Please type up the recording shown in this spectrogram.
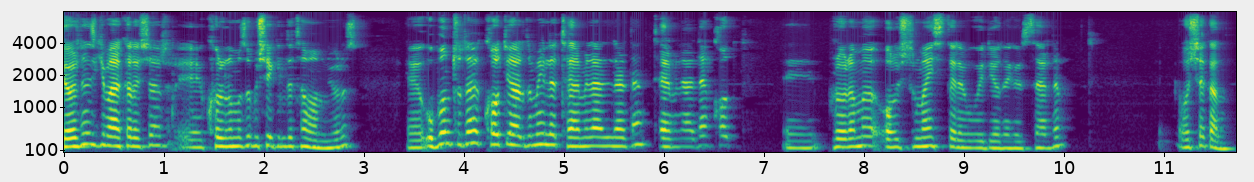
Gördüğünüz gibi arkadaşlar e, kurulumuzu bu şekilde tamamlıyoruz. E, Ubuntu'da kod yardımıyla terminallerden terminalden kod e, programı oluşturmayı sizlere bu videoda gösterdim. Hoşçakalın.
